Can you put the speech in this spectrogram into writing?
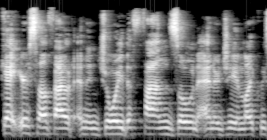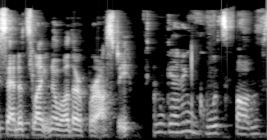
get yourself out and enjoy the fan zone energy. And like we said, it's like no other Barasti. I'm getting goosebumps.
